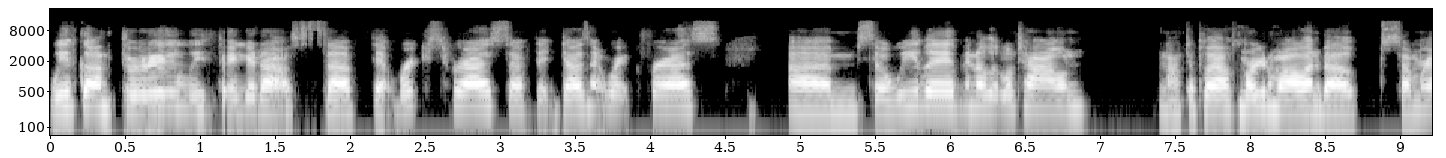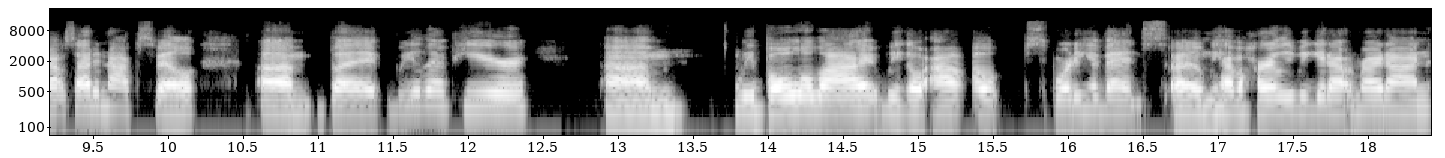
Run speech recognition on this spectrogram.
we've gone through, we figured out stuff that works for us, stuff that doesn't work for us. Um, so we live in a little town, not to play off Morgan Wallen, about somewhere outside of Knoxville. Um, but we live here. Um, we bowl a lot. We go out sporting events. Um, we have a Harley we get out and ride on.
